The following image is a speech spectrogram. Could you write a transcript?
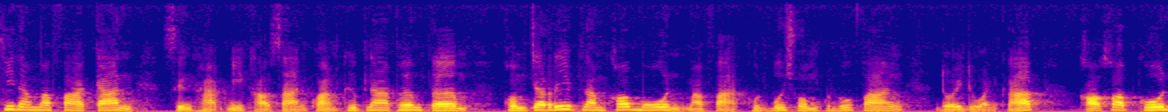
ที่นำมาฝากกัน ซึ่งหากมีข่าวสารความคืบหน้าเพิ่มเติม ผมจะรีบนำข้อมูลมาฝากคุณผู้ชมคุณผู้ฟัง โดยด่วนครับ ขอขอบคุณ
